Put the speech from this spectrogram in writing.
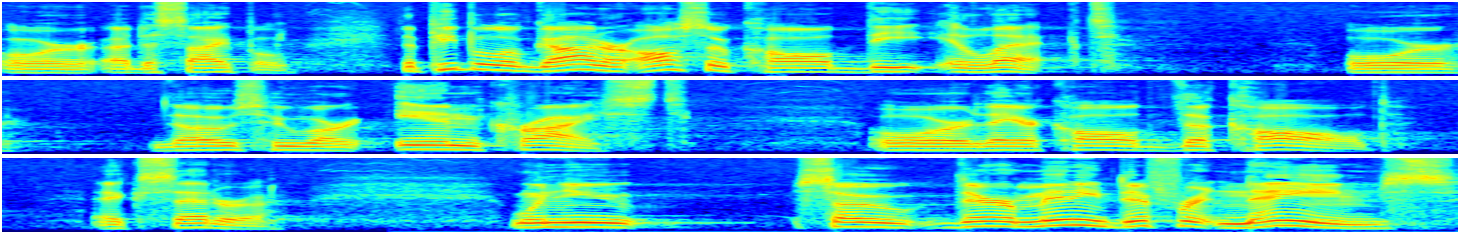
or a disciple. The people of God are also called the elect, or those who are in Christ, or they are called the called, etc. When you so there are many different names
